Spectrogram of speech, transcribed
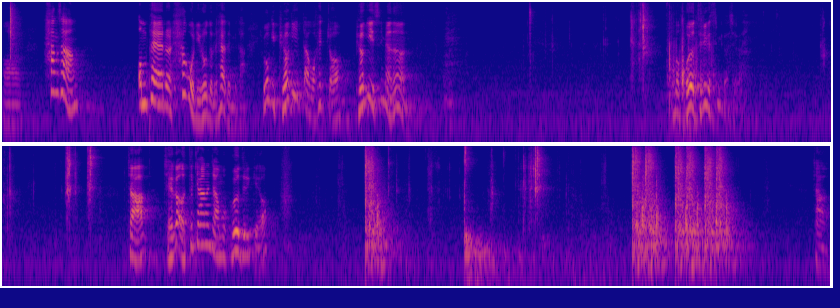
어, 항상 엄폐를 하고 리로드를 해야 됩니다. 여기 벽이 있다고 했죠. 벽이 있으면은 한번 보여드리겠습니다. 제가. 자, 제가 어떻게 하는지 한번 보여드릴게요. 자,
